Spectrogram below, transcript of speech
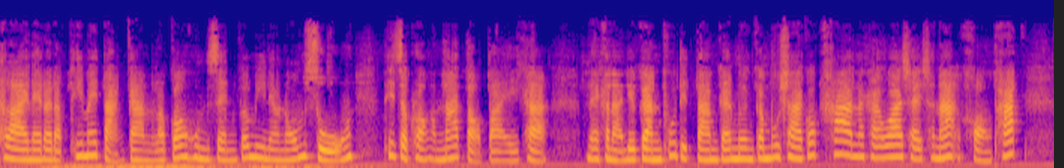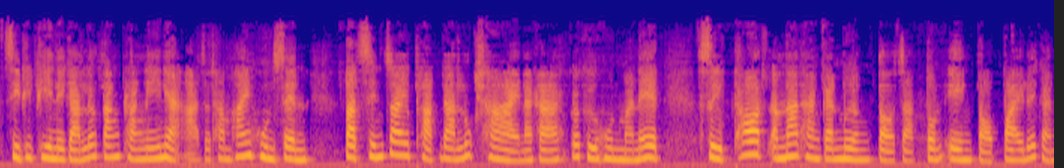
ทลายในระดับที่ไม่ต่างกัน แล้วก็ฮุนเซนก็มีแนวโน้มสูงที่จะครองอำนาจต่อไปค่ะ ในขณะเดียวกันผู้ติดตามการเมืองกัมพูชาก็คาดนะคะ ว่าชัยชนะของพรรค CPP ในการเลือกตั้งครั้งนี้เนี่ยอาจจะทำให้ฮุนเซน ตัดสินใจผลักดันลูกชายนะคะ ก็คือฮุนมาเนตสืบทอดอำนาจทางการเมืองต่อจากตนเองต่อไปด้วยการ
